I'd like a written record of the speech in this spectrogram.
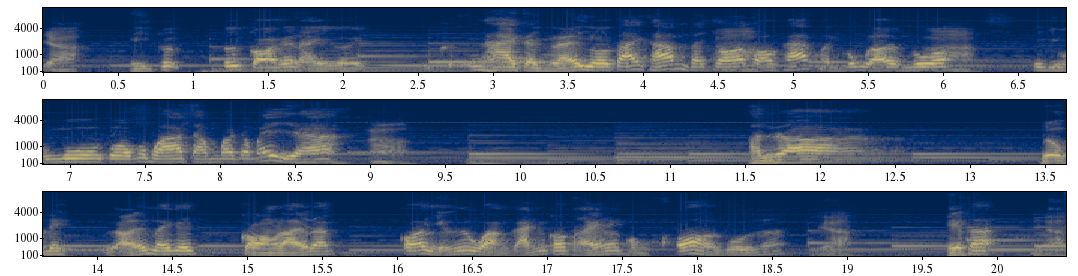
Dạ. Thì cứ cứ coi cái này rồi hai tuần lễ vô tái khám người ta cho À. to khác mình cũng lợi mình mua. À, ví dụ mua to có ba trăm ba trăm mấy gì à. À, thành ra được đi gửi mấy cái còn lại đó có những cái hoàn cảnh có thể nó còn khó hơn tôi nữa. Dạ. Thiệt á. Dạ.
